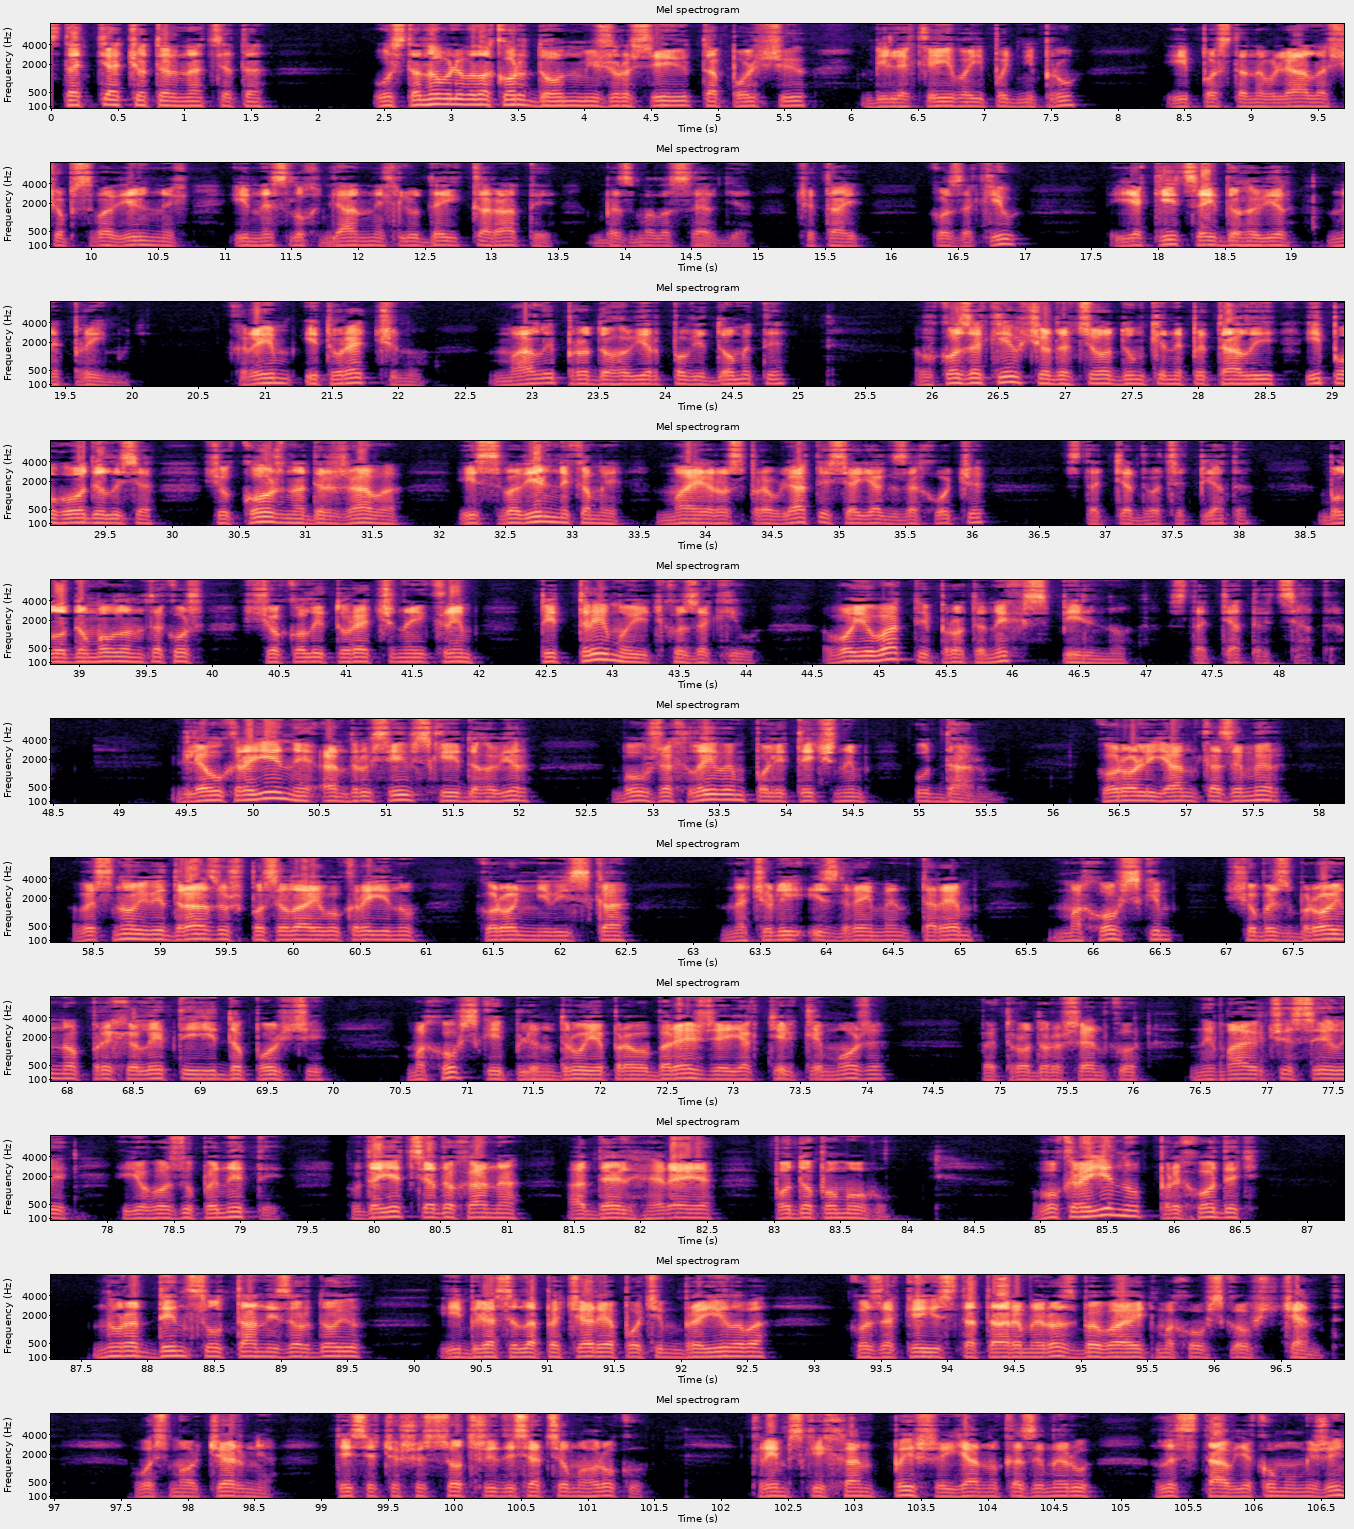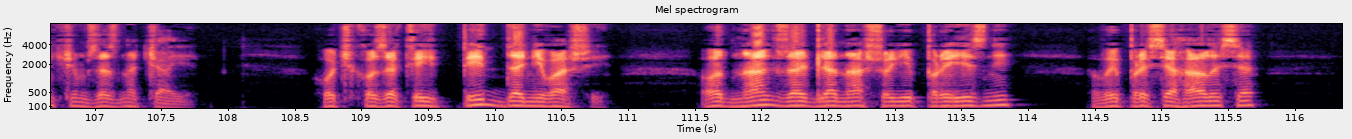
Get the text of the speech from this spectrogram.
Стаття 14 установлювала кордон між Росією та Польщею біля Києва і по Дніпру і постановляла, щоб свавільних і неслухняних людей карати без милосердя, читай, козаків, які цей договір не приймуть. Крим і Туреччину мали про договір повідомити. В козаків щодо цього думки не питали і погодилися, що кожна держава із свавільниками має розправлятися, як захоче. Стаття 25. Було домовлено також, що коли Туреччина і Крим підтримують козаків, воювати проти них спільно. Стаття 30. Для України Андрусівський договір був жахливим політичним ударом. Король Ян Казимир весною відразу ж посилає в Україну коронні війська на чолі із рейментарем Маховським, щоб збройно прихилити її до Польщі. Маховський плюндрує правобережжя, як тільки може. Петро Дорошенко, не маючи сили його зупинити, вдається до хана Адель Герея по допомогу. В Україну приходить Нураддин Султан із Ордою і біля села Печери, а потім Браїлова, козаки із татарами розбивають Маховського вщент. 8 червня 1667 року Кримський хан пише Яну Казимиру листа, в якому, між іншим, зазначає. Хоч козаки й піддані ваші, однак задля нашої приязні ви присягалися,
